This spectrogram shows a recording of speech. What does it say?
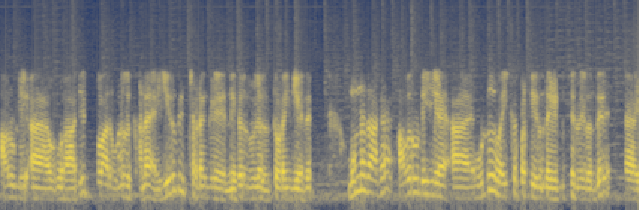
அவருடைய அஜித் பவார் உடலுக்கான இறுதிச் சடங்கு நிகழ்வுகள் தொடங்கியது. முன்னதாக அவருடைய அஹ், உடல் வைக்கப்பட்டிருந்த இடத்திலிருந்து அஹ்,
